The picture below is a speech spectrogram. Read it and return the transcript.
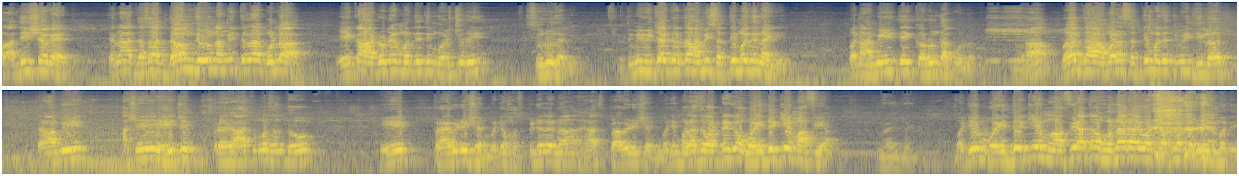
अधीक्षक आहेत त्यांना जसा दम देऊन आम्ही त्यांना बोलला एका आठवड्यामध्ये ती मर्च्युरी सुरू झाली. तुम्ही विचार करता आम्ही सत्तेमध्ये नाही पण आम्ही ते करून दाखवलं. हा बरं जा आम्हाला सत्तेमध्ये तुम्ही दिलं तर आम्ही असे हे जे प्र- आज तुम्हाला सांगतो हे प्रायव्हेटेशन म्हणजे हॉस्पिटल आहे ना ह्याच प्रायव्हेटेशन म्हणजे मला असं वाटतं का वैद्यकीय माफिया? म्हणजे वैद्यकीय माफिया आता होणार आहे वाटतं आपल्या पनवेलमध्ये.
